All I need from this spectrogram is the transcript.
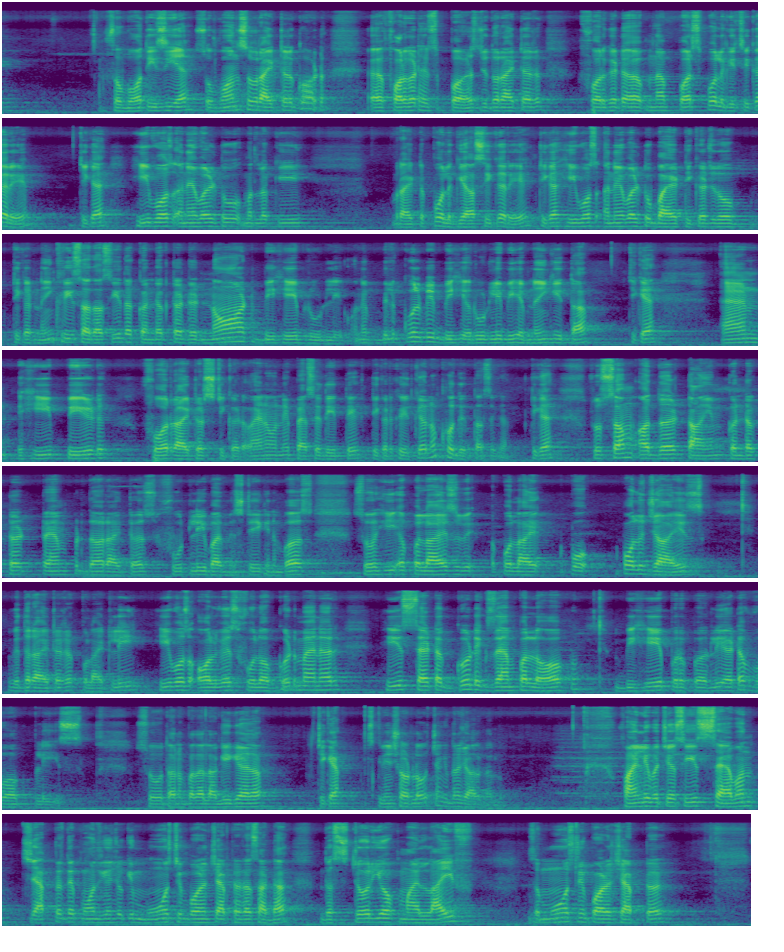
सो बहुत ईजी है। So once writer got forget his purse जो राइटर फॉरगेट अपना पर्स भुल गई थी घरें, ठीक है? ही वॉज़ अनेबल टू मतलब कि राइट भुल गया घर ठीक है he was unable to buy ticket जो टिकट नहीं खरीद सकता सी the conductor did not behave rudely उन्हें बिल्कुल भी रूडली बिहेव नहीं किया ठीक है and he paid for writer's ticket and उन्हें पैसे देते टिकट खरीद के उन्होंने खो देता सगा ठीक है so some other time conductor tramp the writer's foot by mistake in bus so he apologise apologise apologise with the writer politely he was always full of good manner he set a good example of behave properly at a work place so तुम पता लग ही गया ठीक है? Screen shot लो चंकी तरह याद कर लो। Finally बच्चे असी सैवन चैप्टर तक पहुँच गए, जो कि मोस्ट इंपोर्टेंट चैप्टर है साढ़ा the story of my life is the most important chapter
